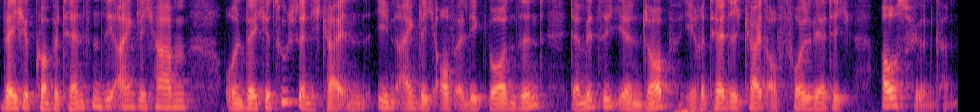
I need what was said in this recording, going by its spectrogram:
welche Kompetenzen sie eigentlich haben und welche Zuständigkeiten ihnen eigentlich auferlegt worden sind, damit sie ihren Job, ihre Tätigkeit auch vollwertig ausführen können.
